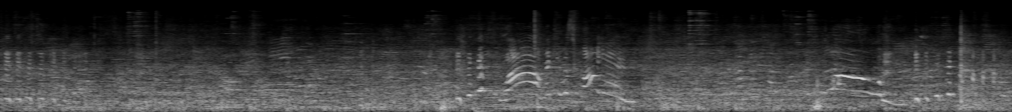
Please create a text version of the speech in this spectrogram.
wow, Mickey was flying.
